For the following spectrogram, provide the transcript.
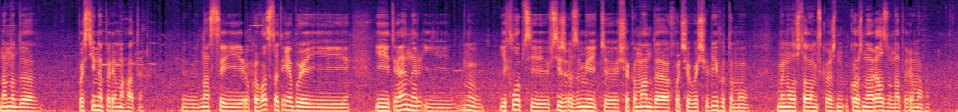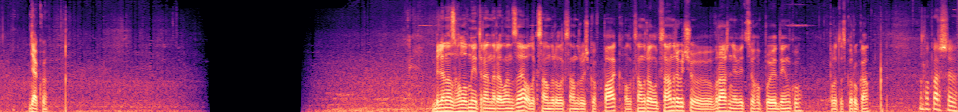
нам треба постійно перемагати. Е, Нас це і руководство требує, і, і тренер, і, ну, і хлопці всі ж розуміють, е, що команда хоче вищу лігу, тому ми налаштовуємося кожного разу на перемогу. Дякую. Біля нас головний тренер ЛНЗ Олександр Олександрович Ковпак. Олександр Олександровичу, враження від цього поєдинку проти Скорука. Ну, по-перше,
